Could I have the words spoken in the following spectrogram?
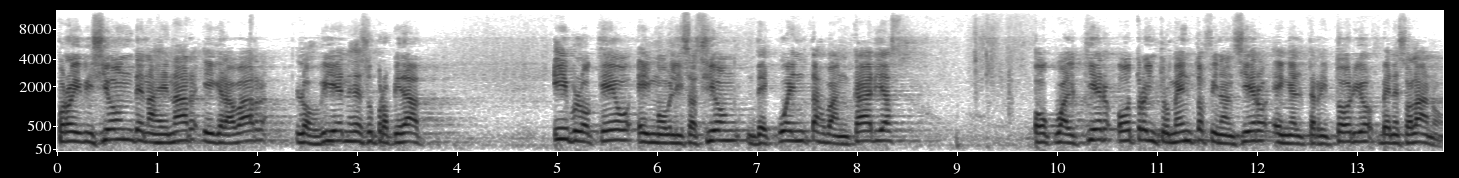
Prohibición de enajenar y grabar los bienes de su propiedad y bloqueo e inmovilización de cuentas bancarias o cualquier otro instrumento financiero en el territorio venezolano.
